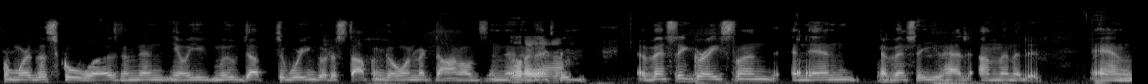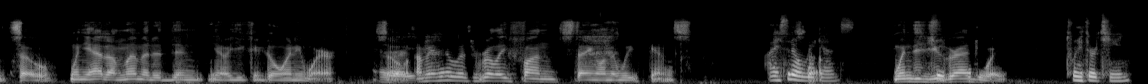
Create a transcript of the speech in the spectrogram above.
from where the school was, and then you know you moved up to where you can go to Stop and Go and McDonald's, and then Oh, yeah. Eventually, eventually Graceland, and then eventually you had unlimited. And so when you had unlimited, then you know you could go anywhere. So Right. I mean, it was really fun staying on the weekends. I stayed on So- weekends. When did you graduate? 2013,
